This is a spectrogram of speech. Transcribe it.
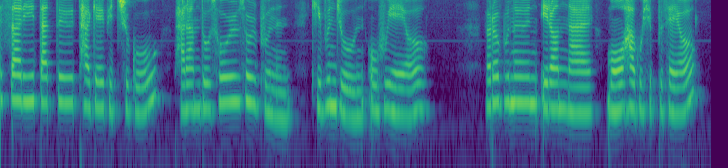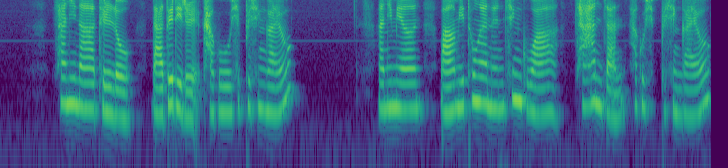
햇살이 따뜻하게 비추고 바람도 솔솔 부는 기분 좋은 오후예요. 여러분은 이런 날 뭐 하고 싶으세요? 산이나 들로 나들이를 가고 싶으신가요? 아니면 마음이 통하는 친구와 차 한 잔 하고 싶으신가요?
